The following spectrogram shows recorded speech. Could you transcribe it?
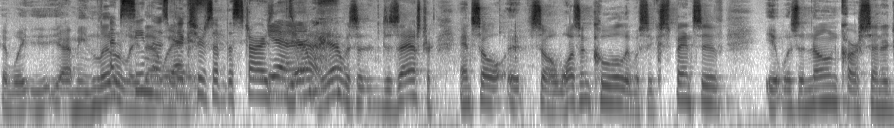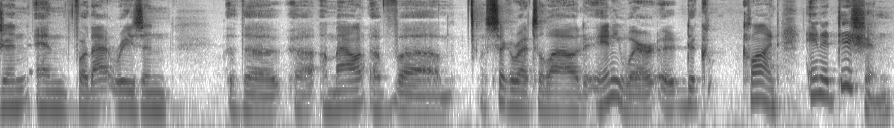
It, we, I mean, literally. I've seen that those way. pictures of the stars. Yeah. newsroom. Yeah, yeah, it was a disaster, and so it, so it wasn't cool. It was expensive. It was a known carcinogen, and for that reason, the uh, amount of um, cigarettes allowed anywhere uh, declined. In addition,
